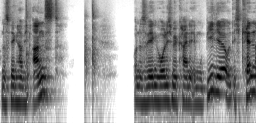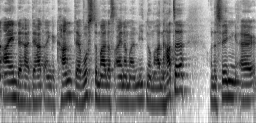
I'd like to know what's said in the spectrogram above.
und deswegen habe ich Angst, und deswegen hole ich mir keine Immobilie und ich kenne einen, der, der hat einen gekannt, der wusste mal, dass einer mal Mietnomaden hatte. Und deswegen äh,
